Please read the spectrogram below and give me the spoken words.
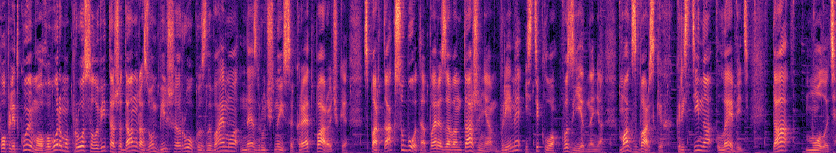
Попліткуємо, говоримо про Соловій та Жадан разом більше року. Зливаємо незручний секрет парочки. Спартак, субота, перезавантаження, время і стекло, воз'єднання. Макс Барських, Крістіна Лебідь та молодь.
